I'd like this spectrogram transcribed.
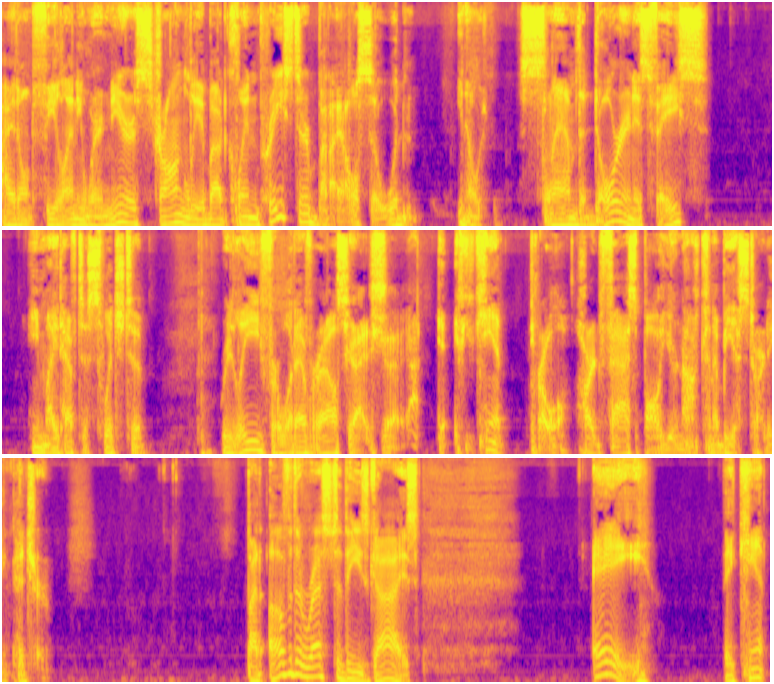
I don't feel anywhere near as strongly about Quinn Priester, but I also wouldn't, you know, slam the door in his face. He might have to switch to relief or whatever else. If you can't throw a hard fastball, you're not going to be a starting pitcher. But of the rest of these guys, A, they can't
